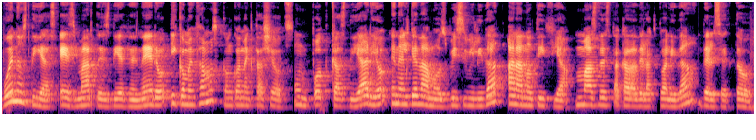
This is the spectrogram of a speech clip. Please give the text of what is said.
Buenos días, es martes 10 de enero y comenzamos con Conecta Shots, un podcast diario en el que damos visibilidad a la noticia más destacada de la actualidad del sector.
